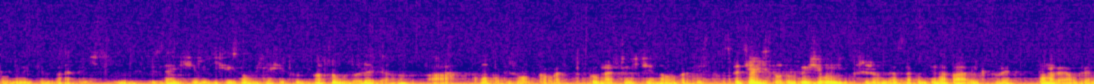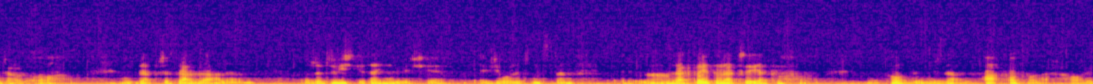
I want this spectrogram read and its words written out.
powinien się wyjść. Zdaje się, że dzisiaj znowu źle się czuje. A co mu dolega? A, kłopoty żołądkowe. Na szczęście Norbert jest specjalistą od różnych ziół i przyrządza znakomite napary, które pomagają Grangerowi. O, mój brat przesadza, ale rzeczywiście zajmuje się ziołolecznictwem. No. Traktuję to raczej jako hobby niż zawód. A oto nasz chory,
